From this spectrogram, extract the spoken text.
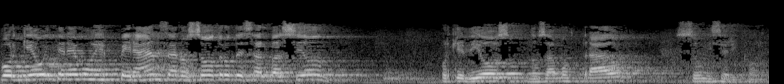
Porque hoy tenemos esperanza nosotros de salvación. Porque Dios nos ha mostrado su misericordia.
